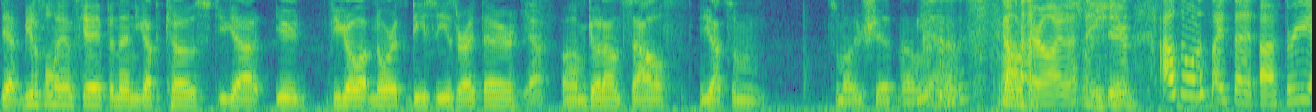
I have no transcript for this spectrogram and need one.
Yeah, the beautiful landscape, and then you got the coast. You got you. If you go up north, DC's right there. Yeah. Um, go down south. You got some, some other shit. I don't know. Yeah. South Carolina, thank shit. you. I also want to cite that uh, three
